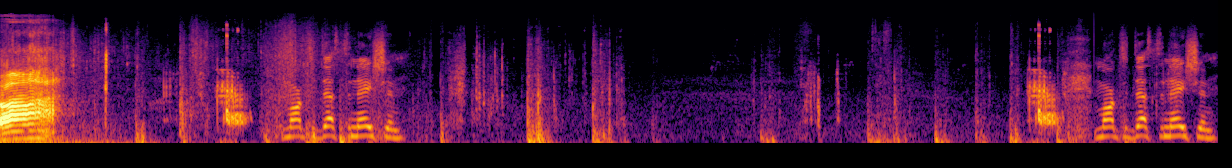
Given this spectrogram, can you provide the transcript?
Ah! Marked a destination. Marked a destination.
